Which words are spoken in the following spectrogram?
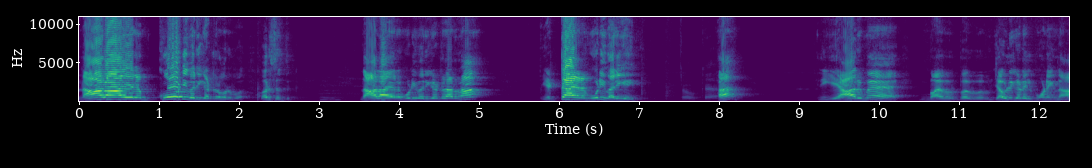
நாலாயிரம் கோடி வரி கட்டுறவர் வருஷத்துக்கு. நாலாயிரம் கோடி வரி கட்டுறாருன்னா எட்டாயிரம் கோடி வரி ஆ? நீங்கள் யாருமே ஜவுளி கடையில் போனீங்கன்னா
